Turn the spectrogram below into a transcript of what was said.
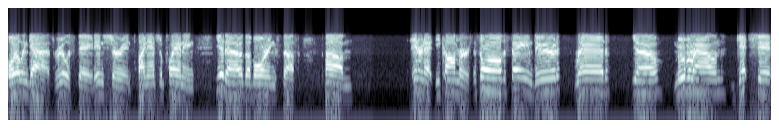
Oil and gas, real estate, insurance, financial planning, you know, the boring stuff. Um internet, e-commerce. It's all the same, dude. Red, you know, move around, get shit,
